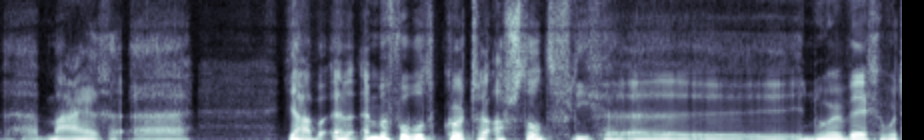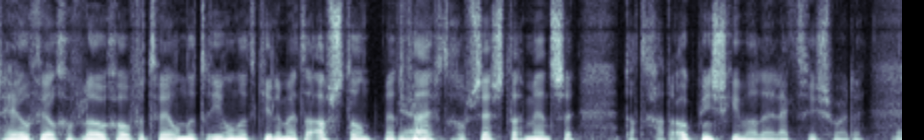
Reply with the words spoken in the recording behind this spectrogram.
Uh, maar ja, en, en, bijvoorbeeld korte afstand vliegen. Uh, in Noorwegen wordt heel veel gevlogen over 200, 300 kilometer afstand met ja. 50 of 60 mensen. Dat gaat ook misschien wel elektrisch worden. Ja.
